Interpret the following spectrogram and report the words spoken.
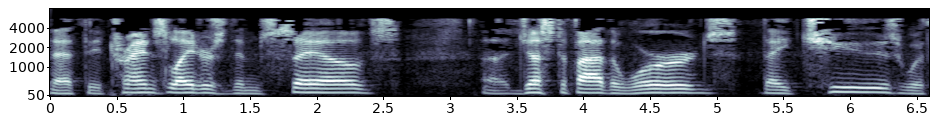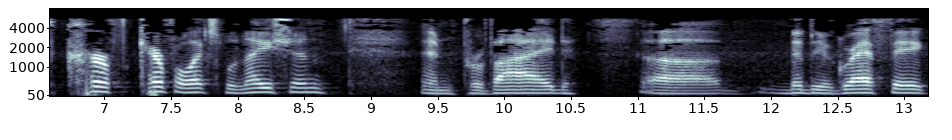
That the translators themselves uh, justify the words they choose with careful explanation and provide uh, bibliographic,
